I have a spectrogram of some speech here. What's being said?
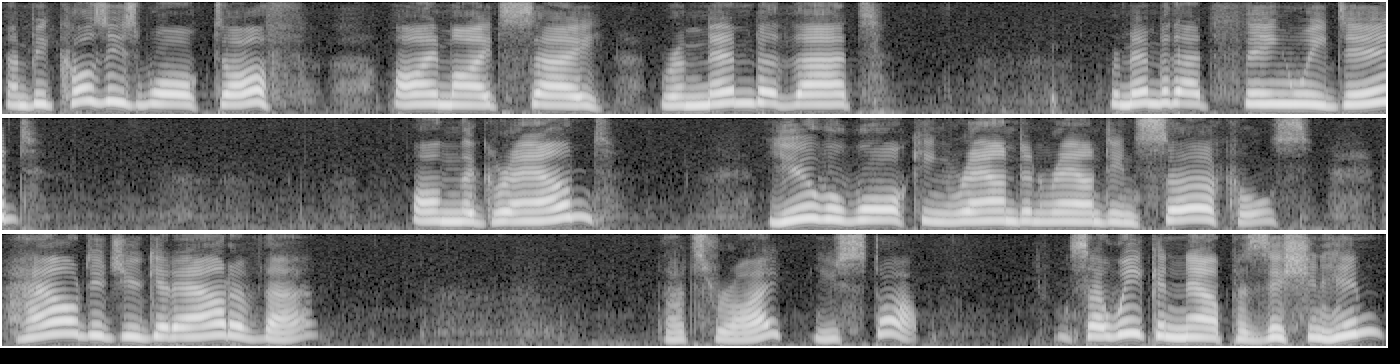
And because he's walked off, I might say, remember that, remember that thing we did on the ground? You were walking round and round in circles. How did you get out of that? That's right, you stop. So we can now position him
